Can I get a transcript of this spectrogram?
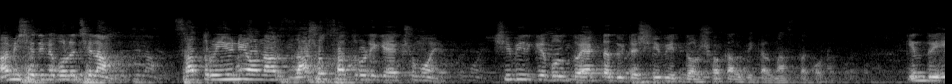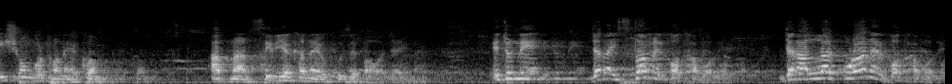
আমি সেদিনে বলেছিলাম, ছাত্র ইউনিয়ন আর জাসদ ছাত্র লীগে এক সময় শিবিরকে বলতো, একটা, দুইটা শিবির দল সকাল বিকাল নাস্তা করে। কিন্তু এই সংগঠন এখন আপনার সিরিয়াখানায়ও খুঁজে পাওয়া যায় না। এজন্য যারা ইসলামের কথা বলে, যারা আল্লাহর কোরআনের কথা বলে,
